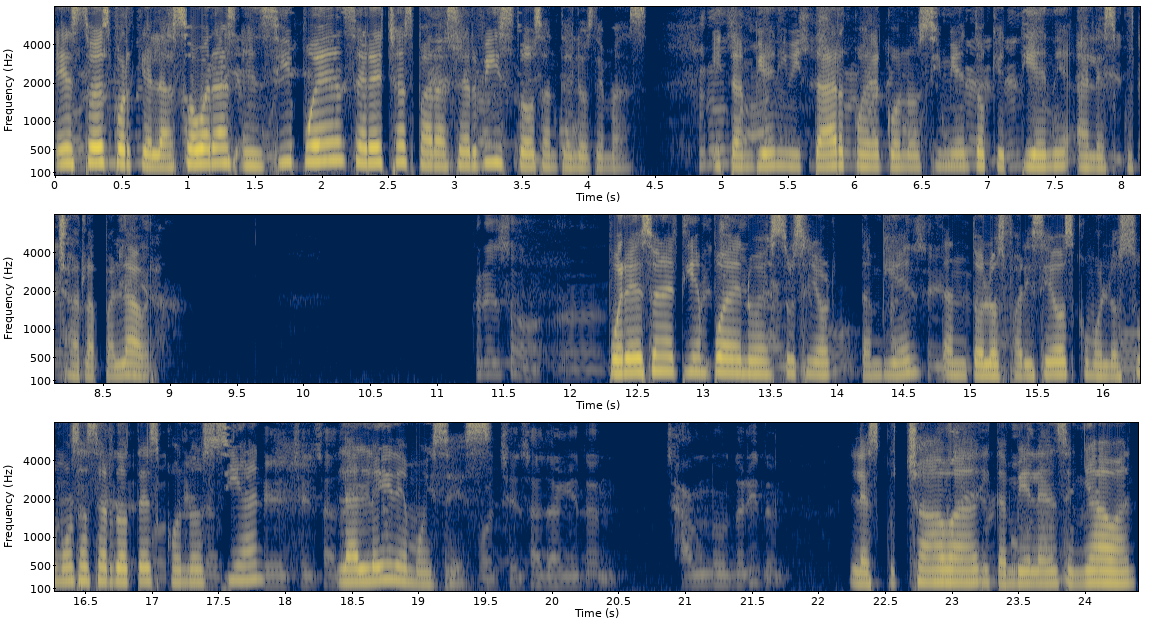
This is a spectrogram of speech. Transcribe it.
Esto es porque las obras en sí pueden ser hechas para ser vistos ante los demás y también imitar con el conocimiento que tiene al escuchar la palabra. Por eso en el tiempo de nuestro Señor también, tanto los fariseos como los sumos sacerdotes conocían la ley de Moisés la escuchaban y también la enseñaban.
